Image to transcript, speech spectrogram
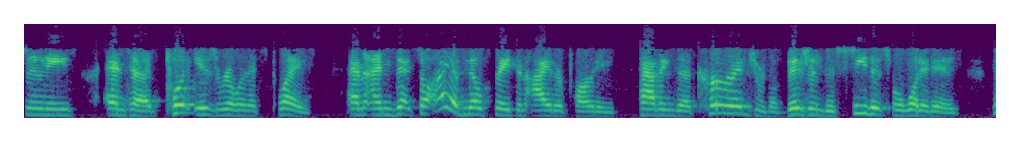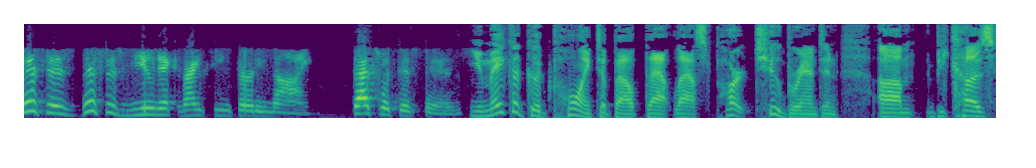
Sunnis and to put Israel in its place. And and that, so I have no faith in either party having the courage or the vision to see this for what it is. This is this is Munich 1939. That's what this is. You make a good point about that last part too, Brandon, um, because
